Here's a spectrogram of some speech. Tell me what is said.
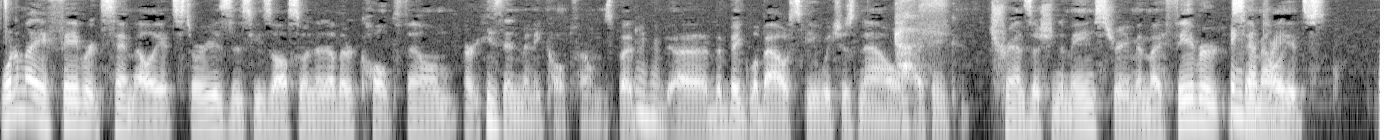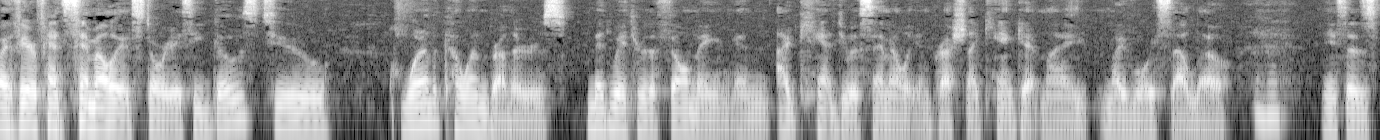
One of my favorite Sam Elliott stories is he's also in another cult film, or he's in many cult films, but Mhm. uh, The Big Lebowski, which is now I think transitioned to mainstream. And my favorite Sam that's right. My favorite fan Sam Elliott story is he goes to one of the Coen brothers midway through the filming, and I can't do a Sam Elliott impression. I can't get my my voice that low. Mhm. And he says,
